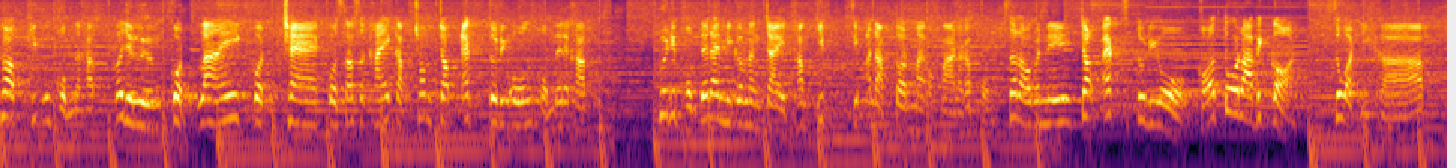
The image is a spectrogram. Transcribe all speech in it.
ชอบคลิปของผมนะครับ ก็อย่าลืมกดไลค์กดแชร์ กด Subscribe กับช่อง Job X Studio ของผมด้วยนะครับ เพื่อที่ผมจะได้มีกำลังใจทำคลิป 10 อันดับตอนใหม่ออกมานะครับผมสำหรับวันนี้ Job X Studio ขอตัวลาไปก่อน สวัสดีครับ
